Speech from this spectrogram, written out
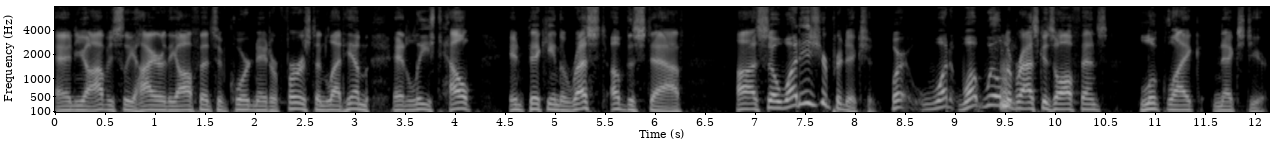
and you obviously hire the offensive coordinator first and let him at least help in picking the rest of the staff. Uh, so, what is your prediction? Where, what what will Nebraska's offense look like next year?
